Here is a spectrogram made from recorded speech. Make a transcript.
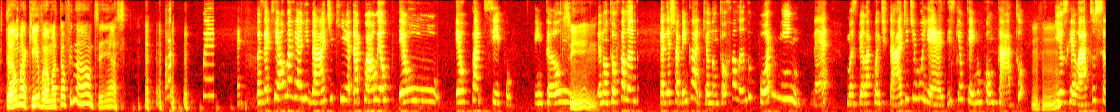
estamos aqui, vamos até o final, sem essa. Mas é que é uma realidade que, da qual eu, eu, eu participo. Então, Sim. eu não estou falando, para deixar bem claro, que eu não estou falando por mim, né? Mas pela quantidade de mulheres que eu tenho contato Uhum. e os relatos são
